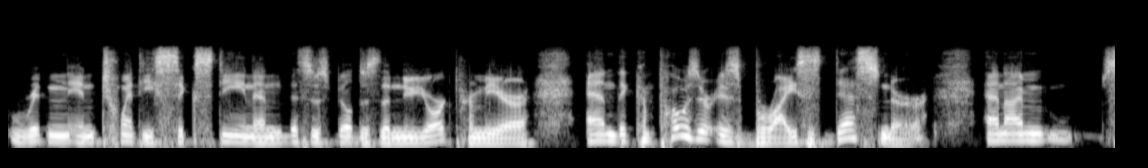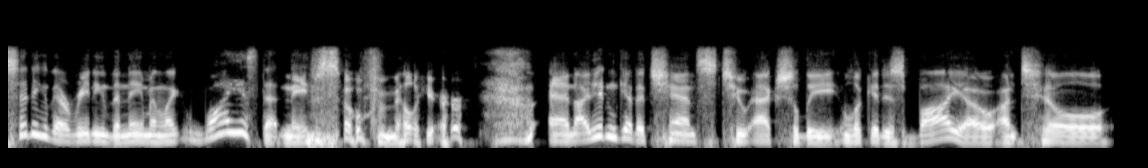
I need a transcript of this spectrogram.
written in 2016, and this is billed as the New York premiere. And the composer is Bryce Dessner. And I'm sitting there reading the name and like, why is that name so familiar? And I didn't get a chance to actually look at his bio until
